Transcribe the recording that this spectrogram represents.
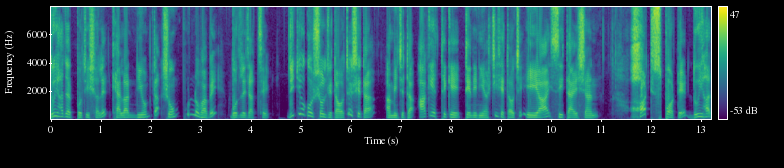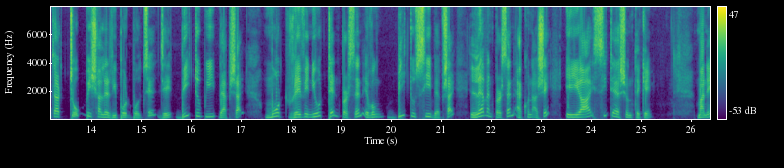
দুই হাজার পঁচিশ সালে খেলার নিয়মটা সম্পূর্ণভাবে বদলে যাচ্ছে। দ্বিতীয় কৌশল যেটা হচ্ছে সেটা আমি যেটা আগের থেকে টেনে নিয়ে আসছি সেটা হচ্ছে এআই সিটাইশন হটস্পটের দুই হাজার চব্বিশ সালের রিপোর্ট বলছে যে বি টু বি ব্যবসায় মোট রেভিনিউ টেন পার্সেন্ট এবং বি টু সি ব্যবসায় ইলেভেন পার্সেন্ট এখন আসে এআই সিটেশন থেকে। মানে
